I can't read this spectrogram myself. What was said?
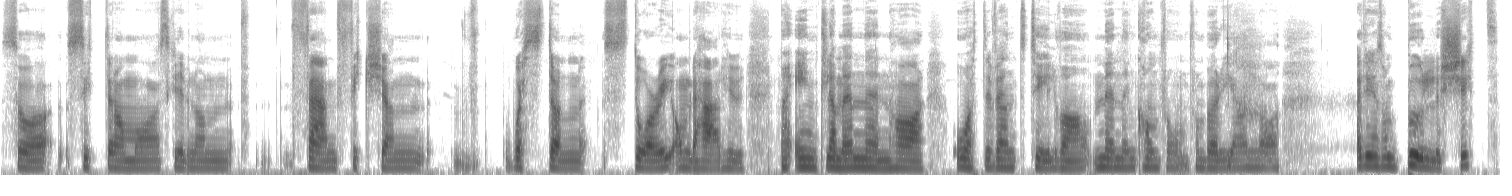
så sitter de och skriver någon fanfiction western story om det här hur de här enkla männen har återvänt till var männen kom från från början och det är en sån bullshit.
